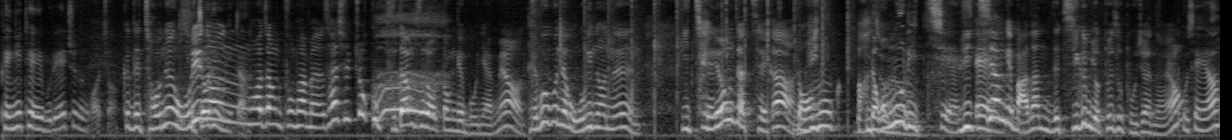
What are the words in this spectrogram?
베니 테이블이 해주는 거죠. 근데 저는 기절입니다. 올인원 화장품 하면 사실 조금 부담스러웠던 게 뭐냐면 대부분의 올인원은 이 제형 자체가 너무 리-. 너무 rich해. rich한 예. 게 많았는데 지금 옆에서 보잖아요. 보세요.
